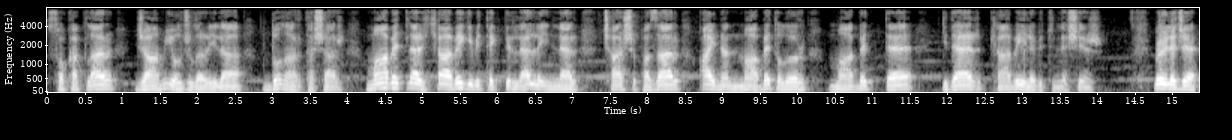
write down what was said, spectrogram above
Sokaklar cami yolcularıyla dolar taşar. Mabetler Kabe gibi tekbirlerle inler. Çarşı pazar aynen mabet olur. Mabette gider Kabe ile bütünleşir. Böylece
